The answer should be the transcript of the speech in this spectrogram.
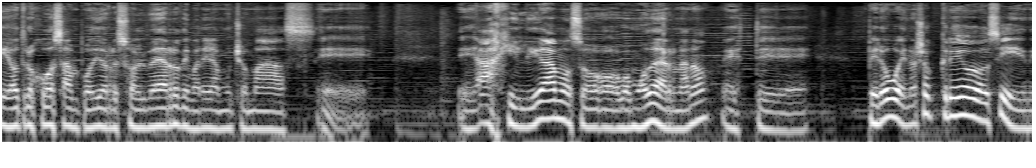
que otros juegos han podido resolver de manera mucho más eh, eh, ágil, digamos, o, moderna, ¿no? Este, pero bueno, yo creo, sí,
